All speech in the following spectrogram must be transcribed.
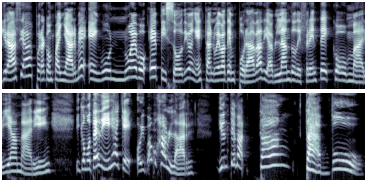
Gracias por acompañarme en un nuevo episodio en esta nueva temporada de Hablando de Frente con María Marín. Y como te dije que hoy vamos a hablar de un tema tan tabú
